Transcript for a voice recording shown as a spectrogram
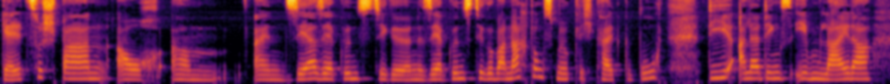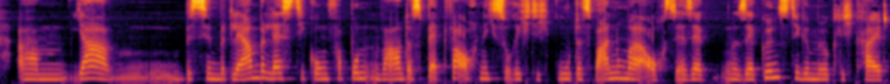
Geld zu sparen, auch ähm, ein sehr, sehr günstige, eine sehr günstige Übernachtungsmöglichkeit gebucht, die allerdings eben leider ähm, ja ein bisschen mit Lärmbelästigung verbunden war und das Bett war auch nicht so richtig gut. Das war nun mal auch sehr, sehr eine sehr günstige Möglichkeit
